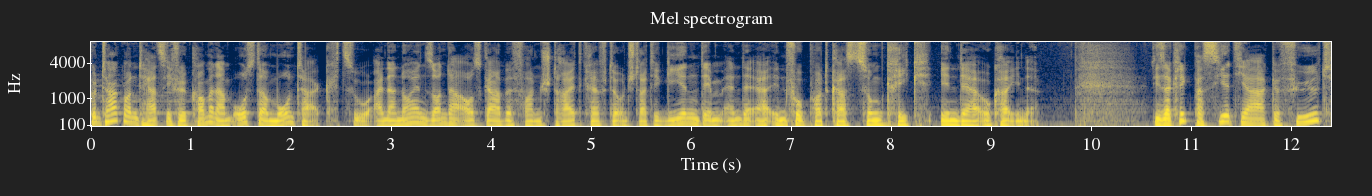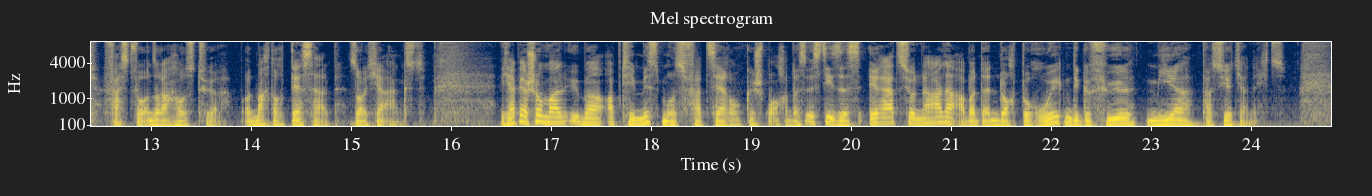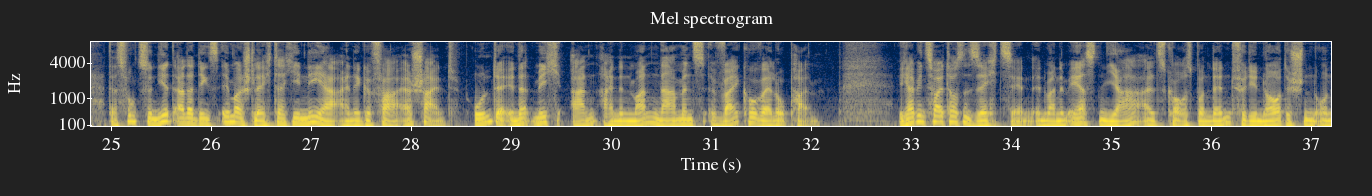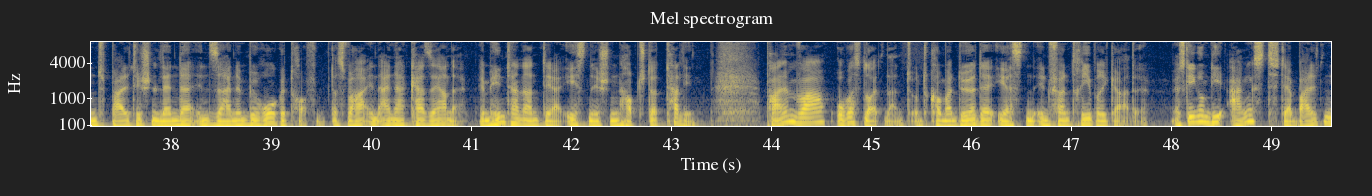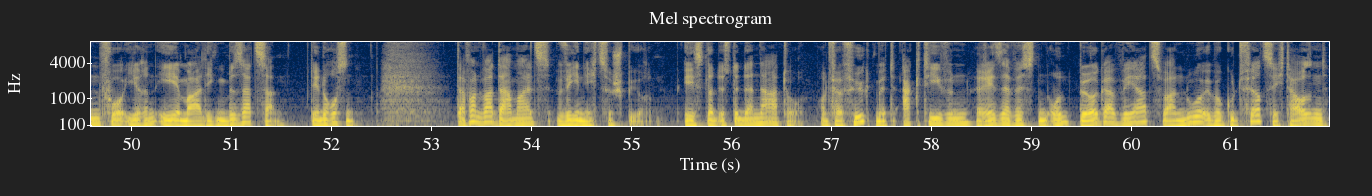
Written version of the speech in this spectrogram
Guten Tag und herzlich willkommen am Ostermontag zu einer neuen Sonderausgabe von Streitkräfte und Strategien, dem NDR Info Podcast zum Krieg in der Ukraine. Dieser Krieg passiert ja gefühlt fast vor unserer Haustür und macht auch deshalb solche Angst. Ich habe ja schon mal über Optimismusverzerrung gesprochen. Das ist dieses irrationale, aber dann doch beruhigende Gefühl, mir passiert ja nichts. Das funktioniert allerdings immer schlechter, je näher eine Gefahr erscheint und erinnert mich an einen Mann namens Veiko Vello Palm. Ich habe ihn 2016 in meinem ersten Jahr als Korrespondent für die nordischen und baltischen Länder in seinem Büro getroffen. Das war in einer Kaserne im Hinterland der estnischen Hauptstadt Tallinn. Palm war Oberstleutnant und Kommandeur der ersten Infanteriebrigade. Es ging um die Angst der Balten vor ihren ehemaligen Besatzern, den Russen. Davon war damals wenig zu spüren. Estland ist in der NATO und verfügt mit aktiven Reservisten und Bürgerwehr zwar nur über gut 40.000,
